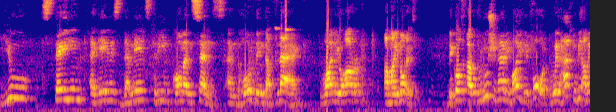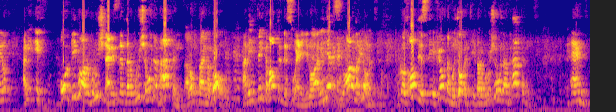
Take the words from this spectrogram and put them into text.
you staying against the mainstream common sense and holding the flag while you are a minority. Because a revolutionary by default will have to be a minority. I mean, if all people are revolutionaries, then the revolution would have happened a long time ago. I mean, think about it this way, you know. I mean, yes, you are a minority. Because obviously, if you're the majority, the revolution would have happened. And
